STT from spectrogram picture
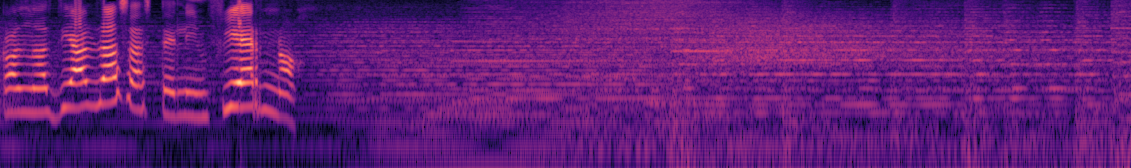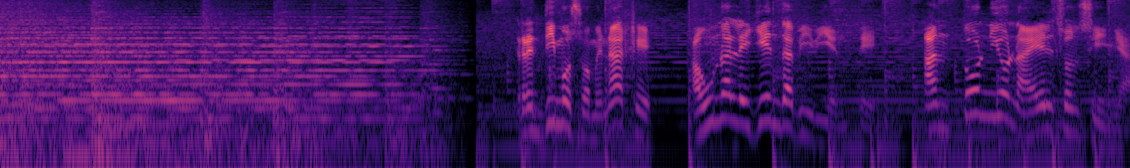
Con los diablos hasta el infierno. Rendimos homenaje a una leyenda viviente, Antonio Nael Sonciña.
